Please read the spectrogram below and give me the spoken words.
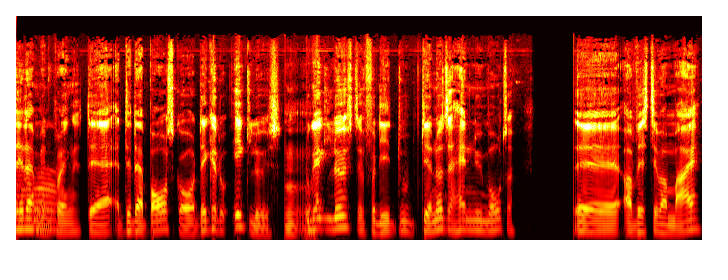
det der er min pointe, det er, at det der borgerskår, det kan du ikke løse. Du kan ikke løse det, fordi du bliver nødt til at have en ny motor. Øh, og hvis det var mig,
